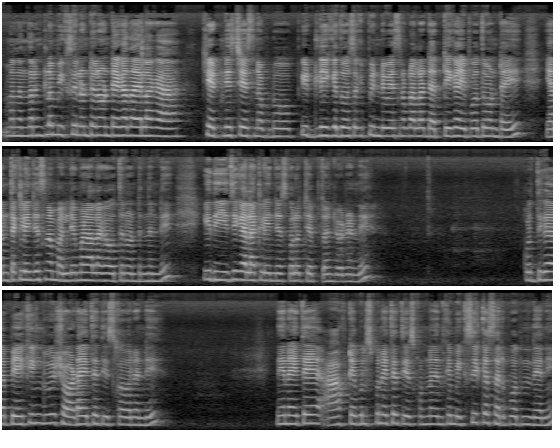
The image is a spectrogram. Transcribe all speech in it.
మనందరి ఇంట్లో మిక్సీలు ఉంటూనే ఉంటాయి కదా ఇలాగా చట్నీస్ చేసినప్పుడు ఇడ్లీకి దోశకి పిండి వేసినప్పుడు అలా డర్టీగా అయిపోతూ ఉంటాయి. ఎంత క్లీన్ చేసినా మళ్ళీ మళ్ళీ అలాగా అవుతూనే ఉంటుందండి. ఇది ఈజీగా ఎలా క్లీన్ చేసుకోవాలో చెప్తాను చూడండి. కొద్దిగా బేకింగ్ సోడా అయితే తీసుకోవాలండి. నేనైతే హాఫ్ టేబుల్ స్పూన్ అయితే తీసుకుంటున్నాను. ఎందుకంటే మిక్సీగా సరిపోతుంది అని.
